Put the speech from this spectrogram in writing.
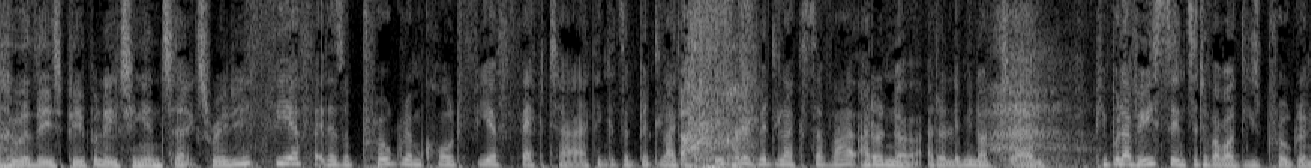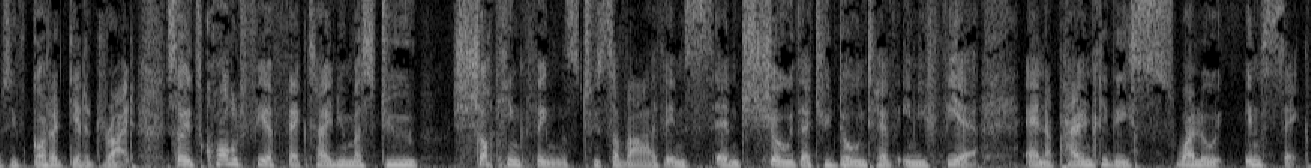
who are these people eating insects, really? Fear. Fa- there's a program called Fear Factor. I think it's a bit like. is it a bit like Survive? I don't know. I don't. Let me not. Um, people are very sensitive about these programs. You've got to get it right. So it's called Fear Factor, and you must do shocking things to survive and and show that you don't have any fear. And apparently, they swallow insects.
